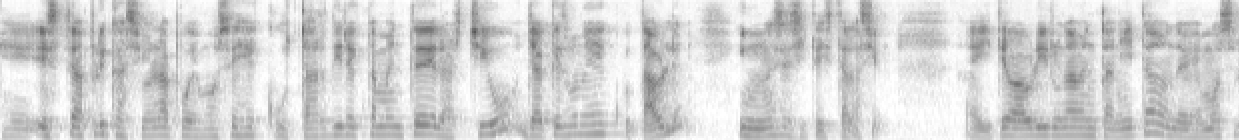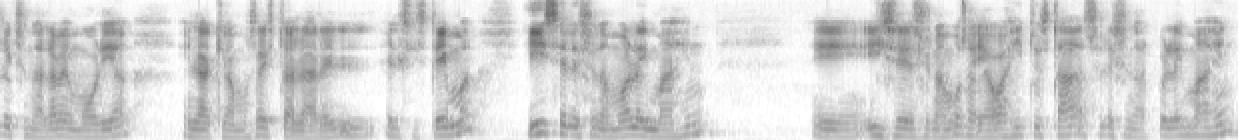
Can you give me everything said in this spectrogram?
eh, esta aplicación la podemos ejecutar directamente del archivo ya que es un ejecutable y no necesita instalación. Ahí te va a abrir una ventanita donde debemos seleccionar la memoria en la que vamos a instalar el, sistema y seleccionamos la imagen eh, y seleccionamos ahí abajito está seleccionar pues la imagen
